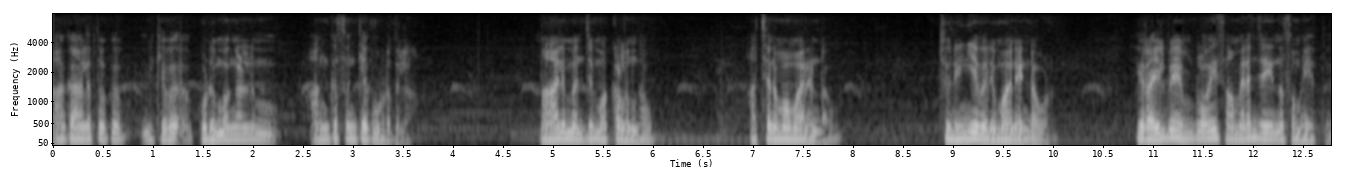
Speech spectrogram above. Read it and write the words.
ആ കാലത്തൊക്കെ മിക്ക കുടുംബങ്ങളിലും അംഗസംഖ്യ കൂടുതലാണ്. നാലും അഞ്ചും മക്കളുണ്ടാവും. അച്ഛനമ്മമാരുണ്ടാവും. ചുരുങ്ങിയ വരുമാനം ഉണ്ടാവുള്ളൂ. ഈ റെയിൽവേ എംപ്ലോയി സമരം ചെയ്യുന്ന സമയത്ത്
